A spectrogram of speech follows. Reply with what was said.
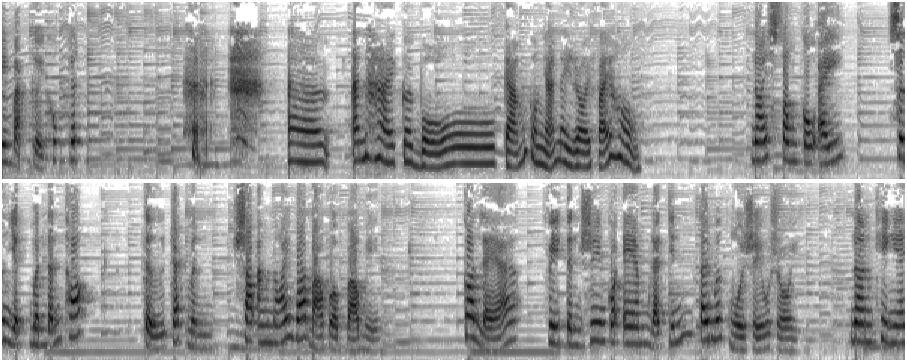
sinh nghiêng mặt cười khúc khích. à, anh hai coi bộ cảm con nhã này rồi phải không? Nói xong câu ấy, sinh giật mình đánh thoát, tự trách mình sao ăn nói quá bạo bợp bạo miệng. Có lẽ vì tình riêng của em đã chín tới mức mùi rượu rồi, nên khi nghe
